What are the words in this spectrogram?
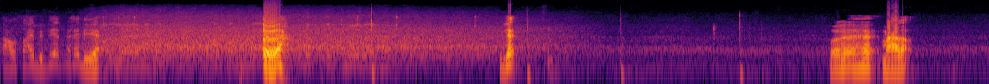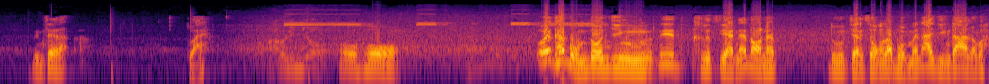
เท้าซ้ายเป็นเลียดไม่ค่อยดีอะเลยนะครับเออติดมือเลยครับเลียดเฮ้ยเฮ้ยเฮ้ยมาแล้วลิมเซ่ละสวย Paulinho. โอ้โหเอ้ยถ้าผมโดนยิงนี่คือเสียแน่นอนนะครับ ดูจากทรงแล้วผมไม่น่ายิงได้แล้ววะ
